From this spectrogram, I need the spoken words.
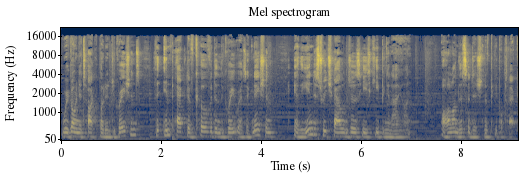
We're going to talk about integrations, the impact of COVID and the Great Resignation, and the industry challenges he's keeping an eye on all on this edition of People Tech.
